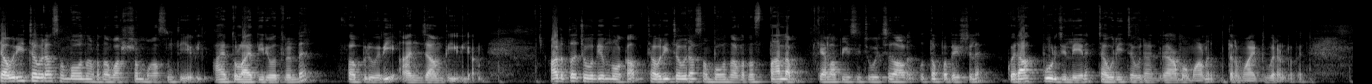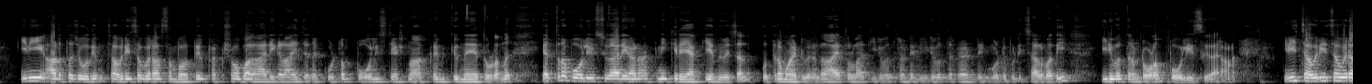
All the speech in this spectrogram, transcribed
ചൗരി ചൗര സംഭവം നടന്ന വർഷം മാസം തീയതി ആയിരത്തി തൊള്ളായിരത്തി ഇരുപത്തിരണ്ട് ഫെബ്രുവരി അഞ്ചാം തീയതിയാണ്. അടുത്ത ചോദ്യം നോക്കാം. ചൗരി ചൗര സംഭവം നടന്ന സ്ഥലം കേരള പി സി ചോദിച്ചതാണ്. ഉത്തർപ്രദേശിലെ ഗൊരാഖ്പൂർ ജില്ലയിലെ ചൗരി ചൗര ഗ്രാമമാണ് ഉത്തരമായിട്ട് വരേണ്ടത്. ഇനി അടുത്ത ചോദ്യം. ചൗരി ചൗര സംഭവത്തിൽ പ്രക്ഷോഭകാരികളായ ജനക്കൂട്ടം പോലീസ് സ്റ്റേഷൻ ആക്രമിക്കുന്നതിനെ തുടർന്ന് എത്ര പോലീസുകാരെയാണ് അഗ്നിക്കിരയാക്കിയെന്ന് വെച്ചാൽ ഉത്തരമായിട്ട് വരേണ്ടത് ആയിരത്തി തൊള്ളായിരത്തി ഇരുപത്തിരണ്ടിൽ ഇരുപത്തിരണ്ട് ഇങ്ങോട്ട് പിടിച്ചാൽ മതി. ഇരുപത്തിരണ്ടോളം പോലീസുകാരാണ്. ഇനി ചൗരി ചൗര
